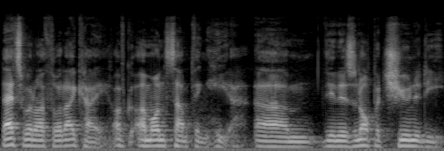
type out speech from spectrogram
That's when I thought, okay, i am on something here. Um, there's an opportunity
